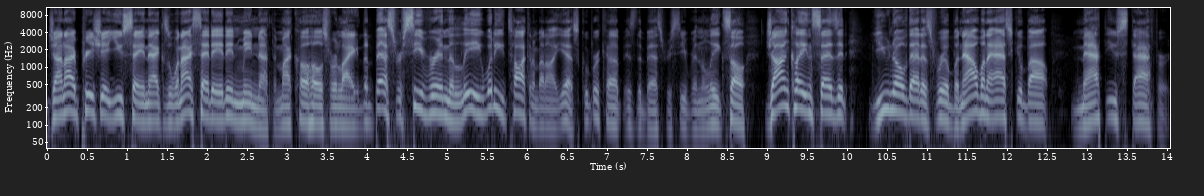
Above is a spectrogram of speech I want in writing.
John, I appreciate you saying that because when I said it, it didn't mean nothing. My co-hosts were like, "The best receiver in the league." What are you talking about? like, yes, Cooper Kupp is the best receiver in the league. So John Clayton says it. You know that is real. But now I want to ask you about Matthew Stafford.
